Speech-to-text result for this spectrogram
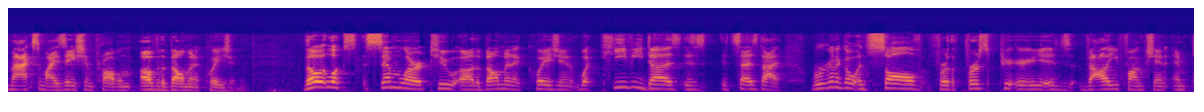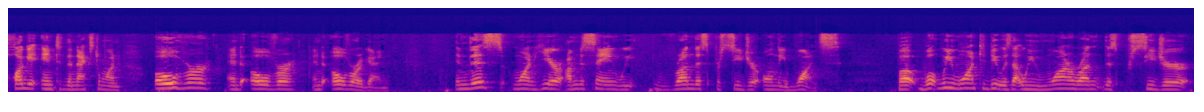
maximization problem of the Bellman equation. Though it looks similar to uh, the Bellman equation, what TV does is it says that we're going to go and solve for the first period's value function and plug it into the next one over and over and over again. In this one here, I'm just saying we run this procedure only once. But what we want to do is that we want to run this procedure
